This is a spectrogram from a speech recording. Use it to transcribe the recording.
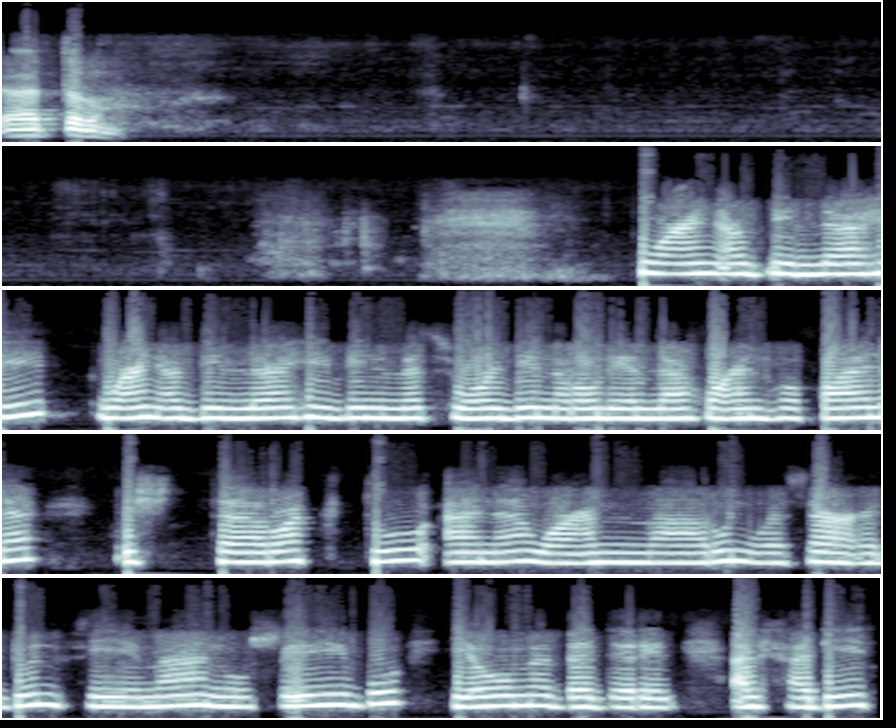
ቀጥሉ وعن عبد الله وعن عبد الله بن مسعود رضي الله عنه قال اشتركت أنا وعمار وسعد فيما نصيب يوم بدر. الحديث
